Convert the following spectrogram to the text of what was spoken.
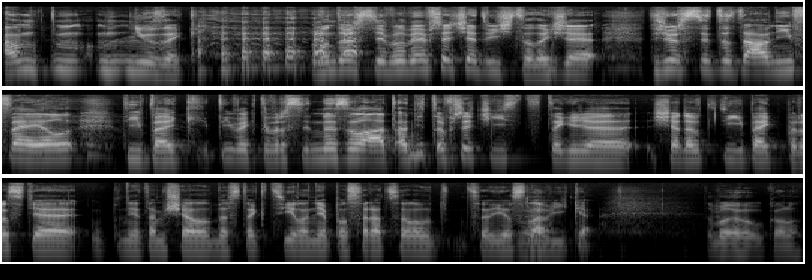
Ant m- music. On to prostě blbě přečet, víš co, takže, takže prostě totální fail, týpek, týpek to prostě nezvlád ani to přečíst, takže shoutout týpek prostě úplně tam šel bez tak cíleně posrat celou, celýho slavíka. To byl jeho úkol.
